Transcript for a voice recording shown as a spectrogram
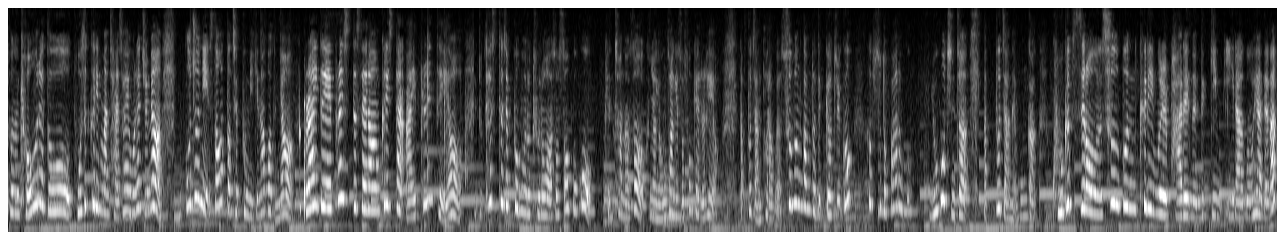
저는 겨울에도 보습크림만 잘 사용을 해주면 꾸준히 써왔던 제품이긴 하거든요. 블라이드의 pressed serum crystal iceplant예요. 또 테스트 제품으로 들어와서 써보고 괜찮아서 그냥 영상에서 소개를 해요. 나쁘지 않더라고요. 수분감도 느껴지고 흡수도 빠르고 요거 진짜 나쁘지 않아요. 뭔가 고급스러운 수분 크림을 바르는 느낌이라고 해야 되나?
